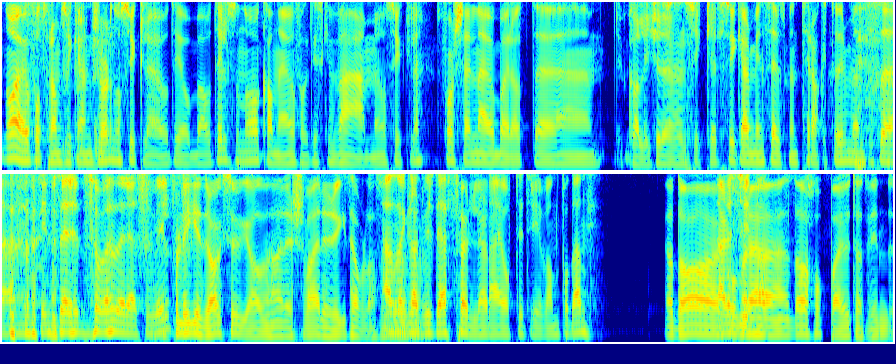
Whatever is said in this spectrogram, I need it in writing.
Nå har jeg jo fått fram sykkelen sjøl. Nå sykler jeg jo til jobb av og til, så nå kan jeg jo faktisk være med og sykle. Forskjellen er jo bare at uh, Du kaller ikke det en sykkel? Sykkelen min ser ut som en traktor, mens, uh, mens din ser ut som en racerbil. Hvorfor ligger dragsuget av den her svære ryggtavla? Altså, klart, hvis jeg følger deg opp til Tryvann på den, ja, da, jeg, da, hopper jeg ut av et vindu.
